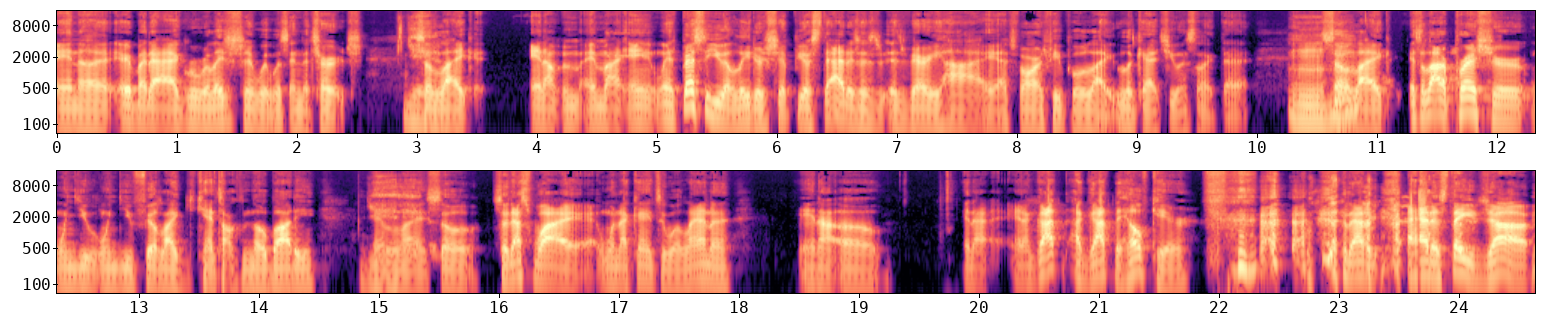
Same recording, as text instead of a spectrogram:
and uh everybody I grew a relationship with was in the church. yeah So like, and I'm and my and especially you in leadership, your status is is very high as far as people like look at you and stuff like that. So Mhm. like, it's a lot of pressure when you when you feel like you can't talk to nobody yeah. and like so so that's why when I came to Atlanta and I uh and I and I got I got the health care. I, had a, I had a state job.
